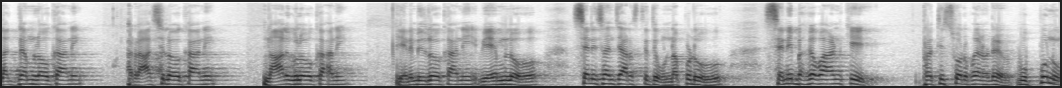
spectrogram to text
లగ్నంలో కానీ రాశిలో కానీ నాలుగులో కానీ ఎనిమిదిలో కానీ వ్యయంలో శని సంచార స్థితి ఉన్నప్పుడు శని భగవానికి ప్రతిస్వరూపమైన ఉప్పును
